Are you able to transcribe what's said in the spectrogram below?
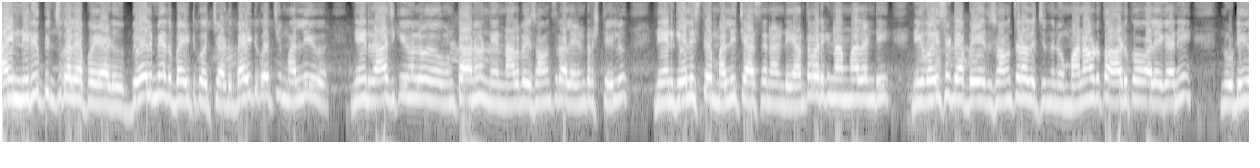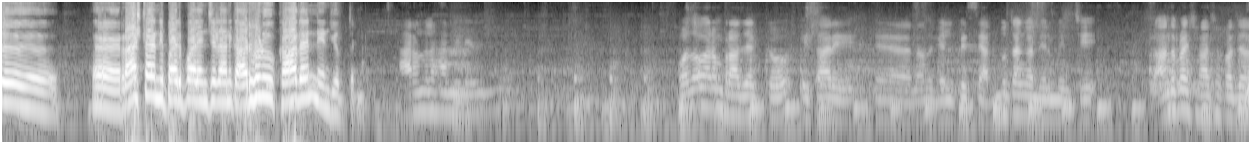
ఆయన నిరూపించుకోలేకపోయాడు. బెయిల్ మీద బయటకు వచ్చాడు. బయటకు వచ్చి మళ్ళీ నేను రాజకీయంలో ఉంటాను. నేను నలభై సంవత్సరాల ఇండస్ట్రీలు. నేను గెలిస్తే మళ్ళీ చేస్తానండి. ఎంతవరకు నమ్మాలండి? నీ వయసు డెబ్బై ఐదు సంవత్సరాలు వచ్చింది. నువ్వు మనవడితో ఆడుకోవాలి కానీ నువ్వు రాష్ట్రాన్ని పరిపాలించడానికి అర్హుడు కాదని నేను చెప్తున్నా. పోలవరం ప్రాజెక్టు ఈసారి నన్ను గెలిపిస్తే అద్భుతంగా నిర్మించి ఆంధ్రప్రదేశ్ రాష్ట్ర ప్రజల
